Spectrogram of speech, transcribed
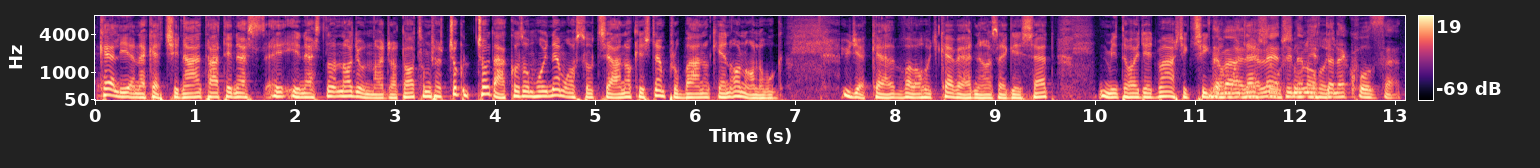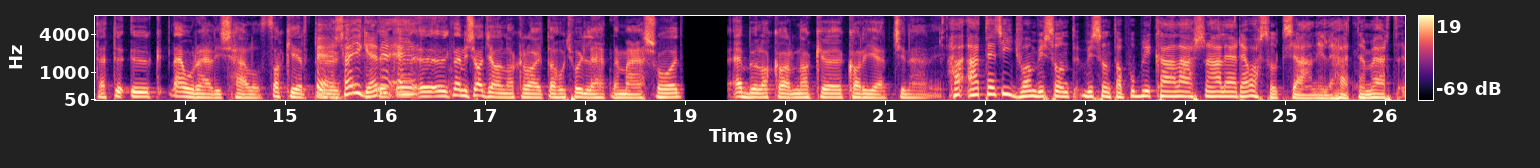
kell ilyeneket csinálni, tehát én ezt, én ezt nagyon nagyra tartom, és csak csodálkozom, hogy nem asszociálnak, és nem próbálnak ilyen analóg ügyekkel valahogy keverni az egészet, mint ahogy egy másik cikkben majd lesz lehet, hogy nem értenek ahogy... hozzá. Tehát ők neurális háló szakértők. Persze, igen. Ők, e... ők nem is agyalnak rajta, hogy hogy lehetne máshogy ebből akarnak karriert csinálni. Hát ez így van, viszont, viszont a publikálásnál erre asszociálni lehetne, mert,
